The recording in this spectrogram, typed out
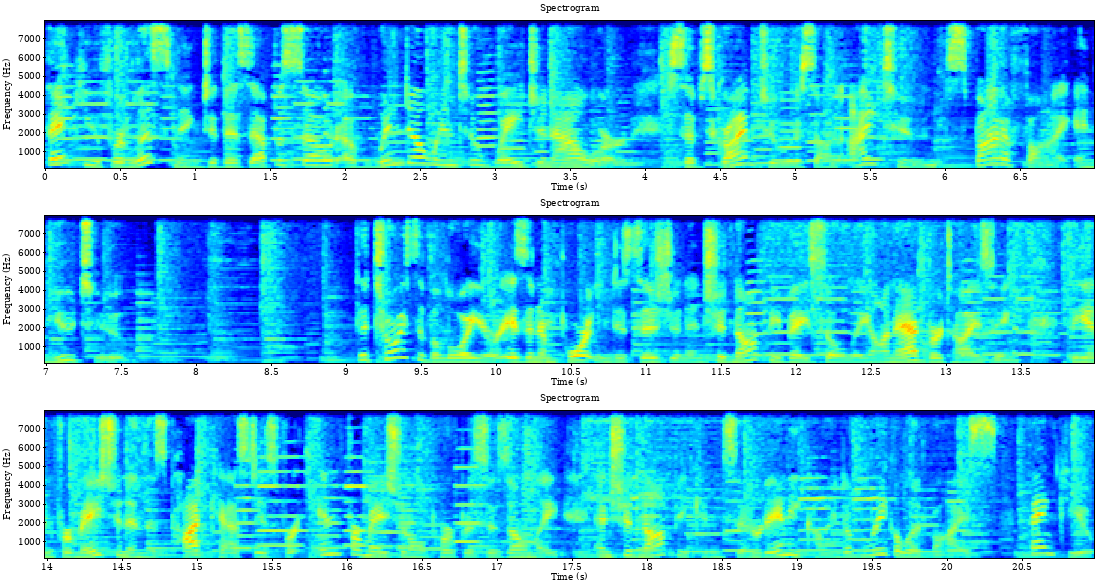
Thank you for listening to this episode of Window into Wage and Hour. Subscribe to us on iTunes, Spotify, and YouTube. The choice of a lawyer is an important decision and should not be based solely on advertising. The information in this podcast is for informational purposes only and should not be considered any kind of legal advice. Thank you.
